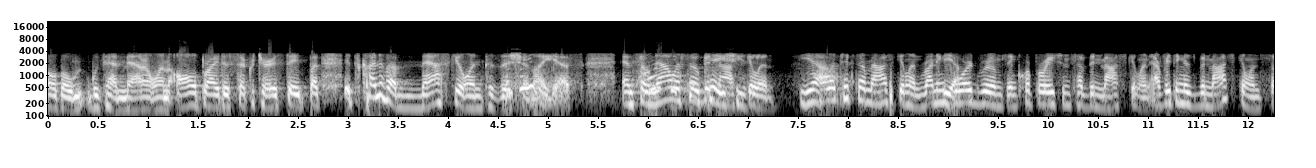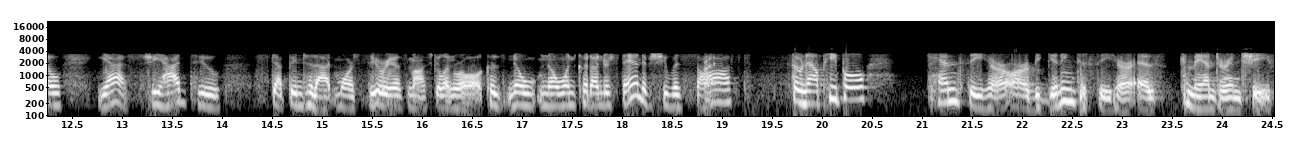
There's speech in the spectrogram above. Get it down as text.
although we've had Madeleine Albright as Secretary of State, but it's kind of a masculine position, I guess. And so Politics now it's okay. masculine. yeah. Politics are masculine. Running Yeah. boardrooms and corporations have been masculine. Everything has been masculine. So yes, she had to step into that more serious masculine role because no no one could understand if she was soft. So now people can see her or are beginning to see her as commander in chief.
